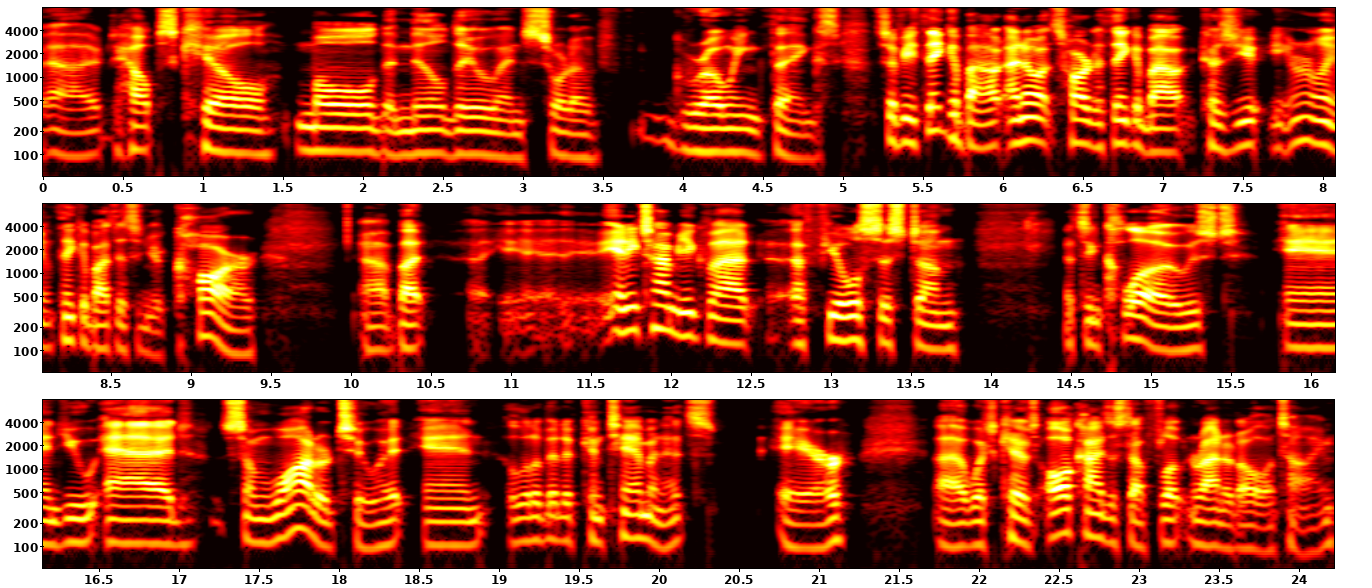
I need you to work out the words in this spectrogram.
uh, helps kill mold and mildew and sort of growing things. So if you think about, I know it's hard to think about because you, you don't really think about this in your car, uh, but uh, anytime you've got a fuel system that's enclosed and you add some water to it and a little bit of contaminants, air, uh, which has all kinds of stuff floating around it all the time.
